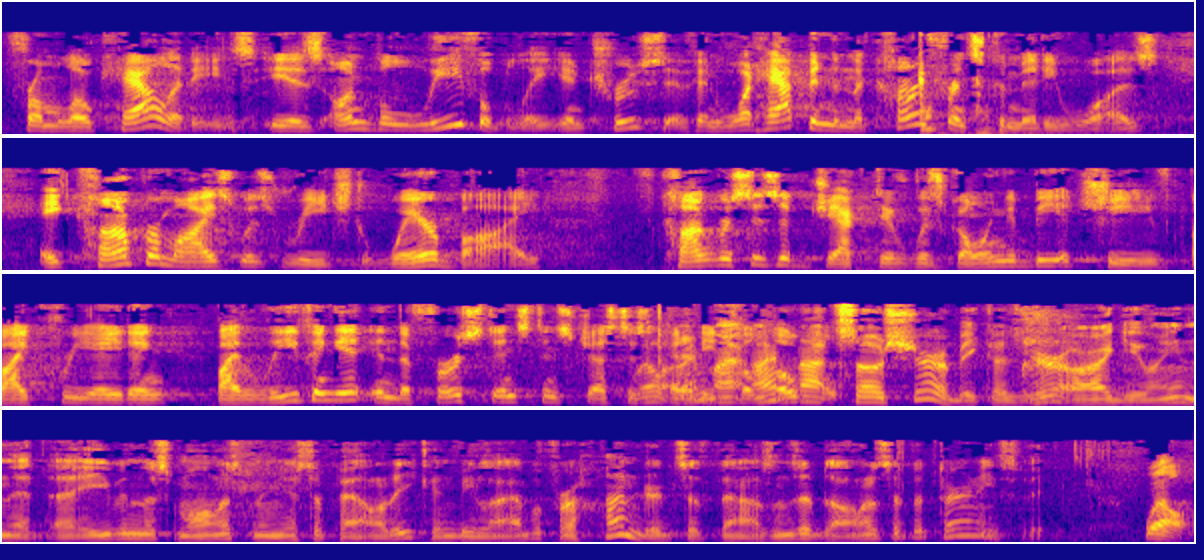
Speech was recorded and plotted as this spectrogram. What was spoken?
from localities is unbelievably intrusive. And what happened in the conference committee was a compromise was reached whereby Congress's objective was going to be achieved by creating, by leaving it in the first instance, Justice well, Kennedy, I'm, to I'm local. not so sure because you're arguing that uh, even the smallest municipality can be liable for hundreds of thousands of dollars of attorney's fees. Well,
